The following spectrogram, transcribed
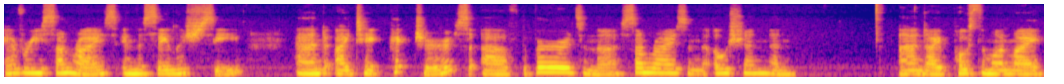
every sunrise in the Salish Sea. And I take pictures of the birds and the sunrise and the ocean, and and I post them on my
